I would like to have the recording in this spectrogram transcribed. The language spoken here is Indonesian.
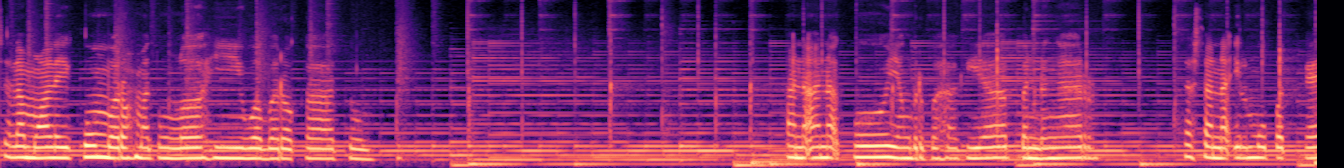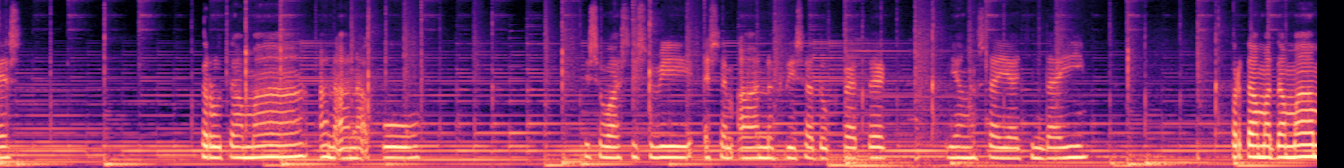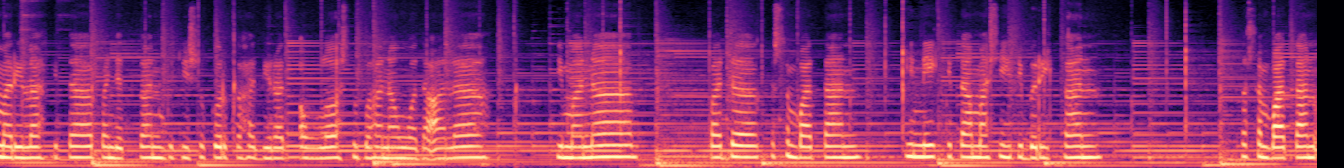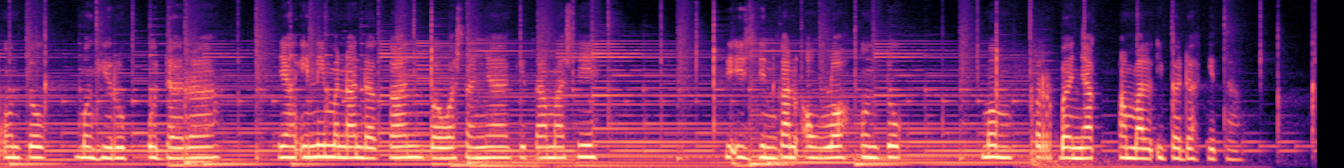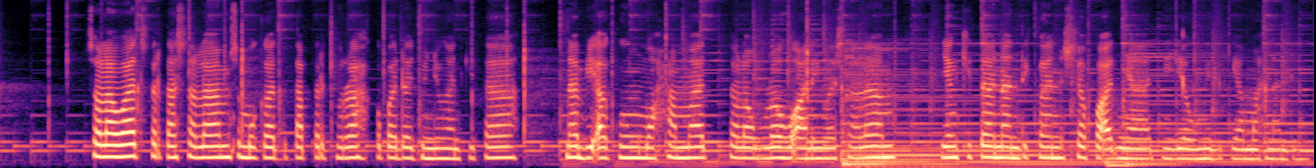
Assalamualaikum warahmatullahi wabarakatuh. Anak-anakku yang berbahagia, pendengar Sasana Ilmu Podcast, terutama anak-anakku siswa-siswi SMA Negeri 1 Kretek yang saya cintai. Pertama-tama marilah kita panjatkan puji syukur kehadirat Allah Subhanahu wa taala di mana pada kesempatan ini kita masih diberikan kesempatan untuk menghirup udara yang ini menandakan bahwasanya kita masih diizinkan Allah untuk memperbanyak amal ibadah kita. Salawat serta salam semoga tetap tercurah kepada junjungan kita Nabi Agung Muhammad Sallallahu Alaihi Wasallam yang kita nantikan syafaatnya di yaumil kiamah nanti.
